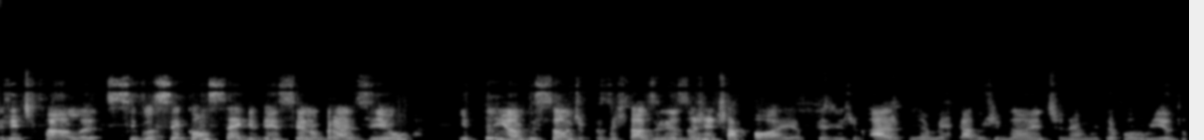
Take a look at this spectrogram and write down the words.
a gente fala, se você consegue vencer no Brasil e tem a ambição de ir para os Estados Unidos, a gente apoia, porque a gente é um mercado gigante, né, muito evoluído.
